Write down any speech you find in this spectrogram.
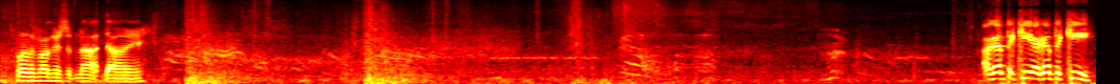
These motherfuckers are not dying. I got the key, I got the key.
